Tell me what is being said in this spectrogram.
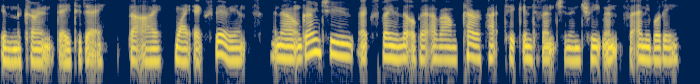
in the current day to day that I might experience. And now, I'm going to explain a little bit around chiropractic intervention and treatment for anybody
